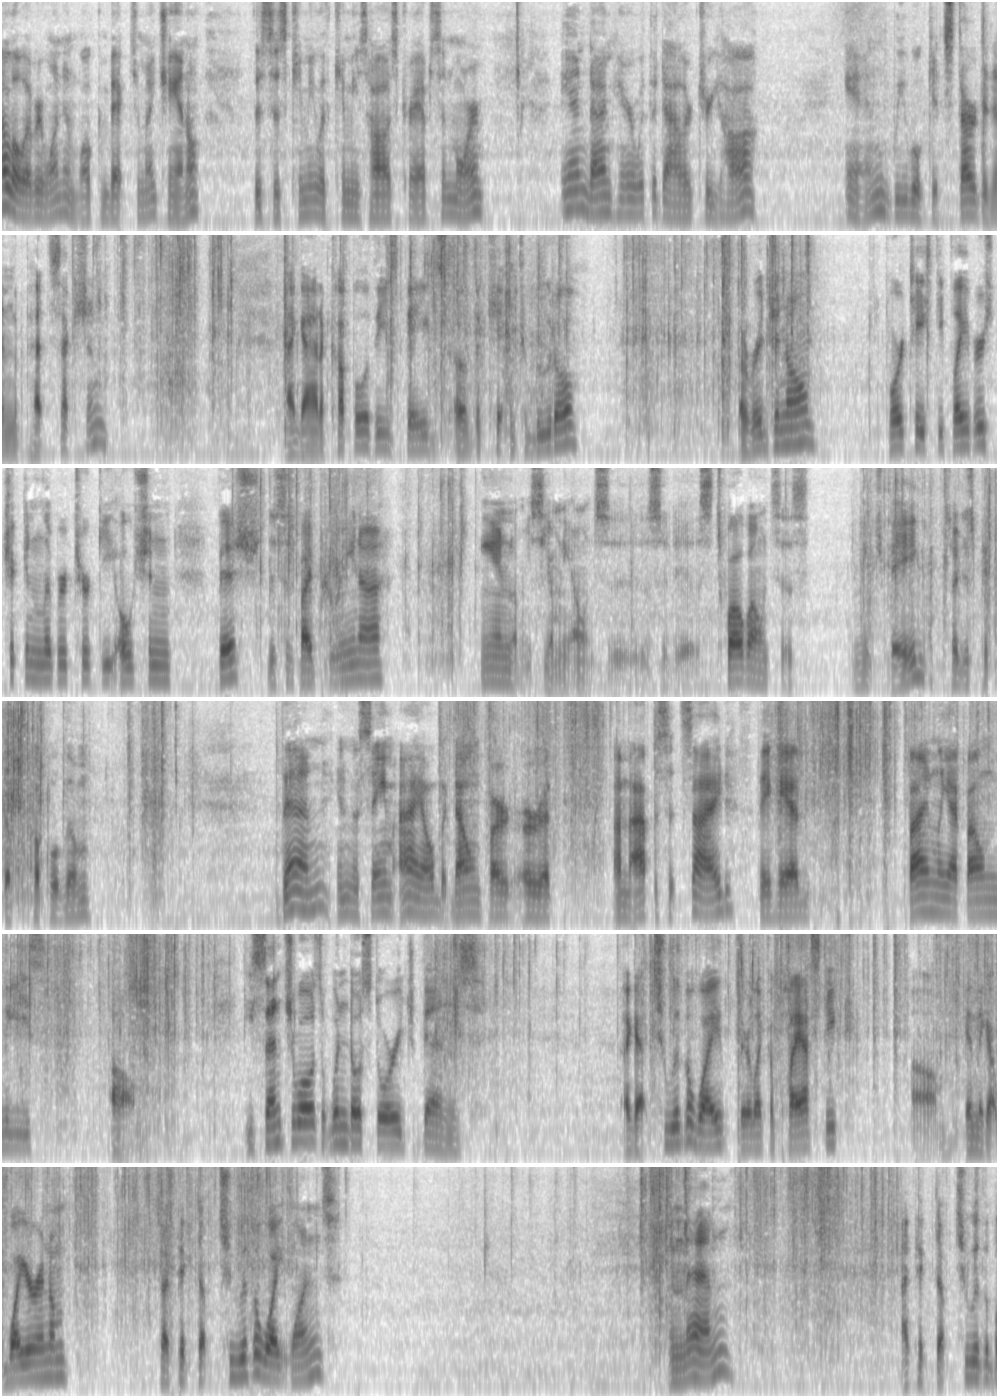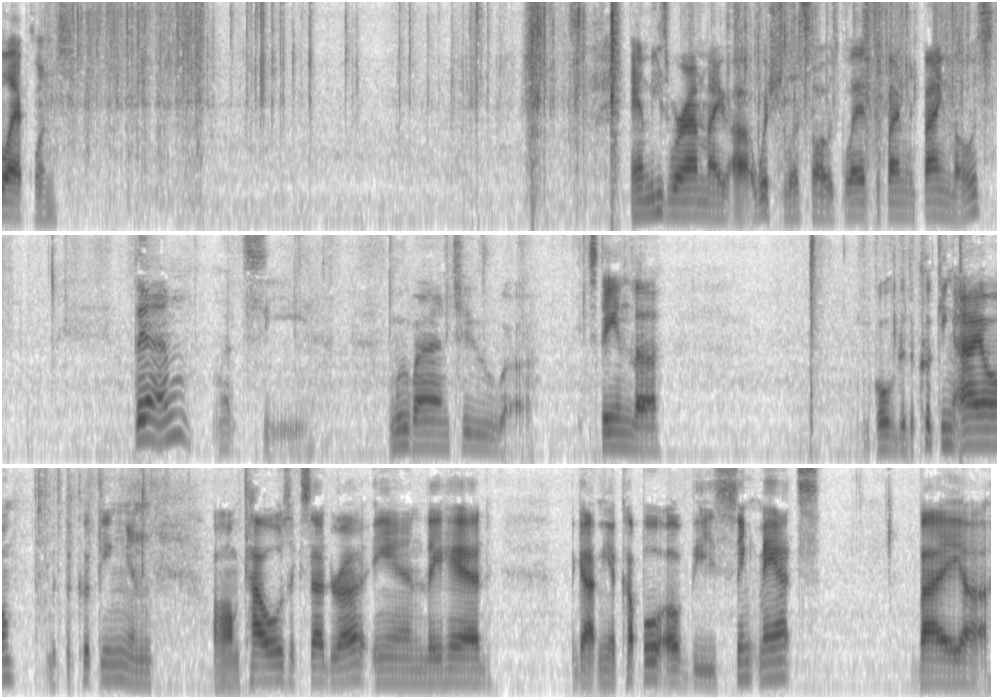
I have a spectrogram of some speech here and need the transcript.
Hello everyone and welcome back to my channel. This is Kimmy with Kimmy's Haws, Crafts and More. And I'm here with the Dollar Tree haul. And we will get started in the pet section. I got a couple of these bags of the Kit & Kaboodle. Original. Four tasty flavors. Chicken, liver, turkey, ocean fish. This is by Purina. And let me see how many ounces it is. 12 ounces in each bag. So I just picked up a couple of them. Then, in the same aisle, but down far, or at, on the opposite side, they had, finally I found these, um, Essentials window storage bins. I got two of the white, they're like a plastic, um, and they got wire in them. So I picked up two of the white ones. And then, I picked up two of the black ones. And these were on my uh, wish list, so I was glad to finally find those. Then, let's see, move on to uh, stay in the, go over to the cooking aisle with the cooking and um, towels, etc. And they had, I got me a couple of these sink mats by uh,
